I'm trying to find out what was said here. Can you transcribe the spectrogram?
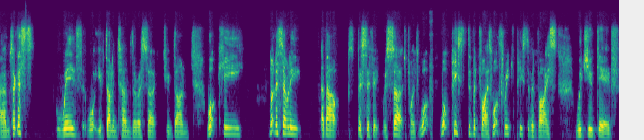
Um, so I guess with what you've done in terms of the research you've done, what key, not necessarily about specific research points, what what piece of advice, what three pieces of advice would you give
